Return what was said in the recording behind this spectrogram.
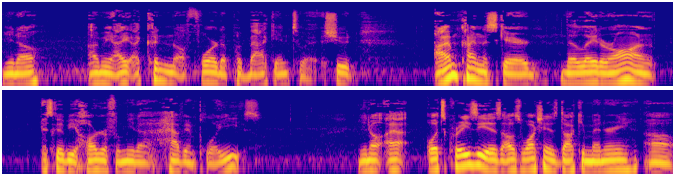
You know, I mean, I, I couldn't afford to put back into it. Shoot, I'm kind of scared that later on it's going to be harder for me to have employees. You know, I, what's crazy is I was watching this documentary. Uh,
